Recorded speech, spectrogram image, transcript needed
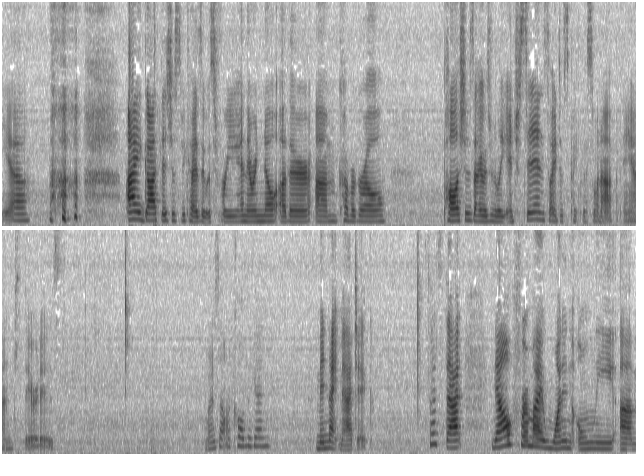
yeah. I got this just because it was free and there were no other um, CoverGirl polishes I was really interested in, so I just picked this one up, and there it is. What is that one called again? Midnight Magic. So that's that. Now for my one and only um,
